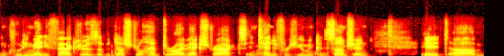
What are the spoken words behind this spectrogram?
including manufacturers of industrial hemp derived extracts intended for human consumption. It, um,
